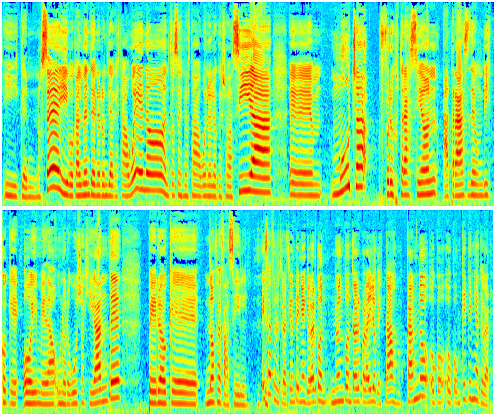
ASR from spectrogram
y que no sé, y vocalmente no era un día que estaba bueno, entonces no estaba bueno lo que yo hacía. Eh, mucha frustración atrás de un disco que hoy me da un orgullo gigante, pero que no fue fácil. ¿Esa frustración tenía que ver con no encontrar por ahí lo que estabas buscando o con, o con qué tenía que ver?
